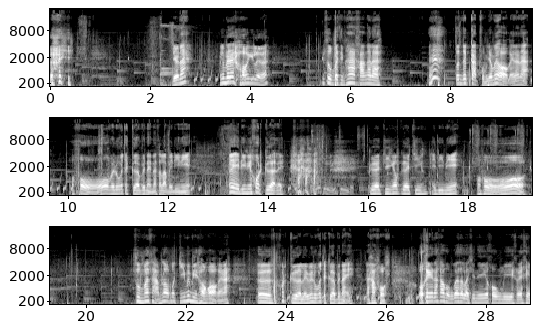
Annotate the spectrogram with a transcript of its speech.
เฮ้ยเดี๋ยวนะยังไม่ได้ทองอีกเหรอสุ่มไปสิบห้าครั้งอะนะต้นจะกัดผมยังไม่ออกเลยนั่นน่ะ โอ้โห ไม่รู้ว่าจะเกลือไปไหนนะสำหรับไอดีนี้ เฮ้ยไอดีนี้โคตรเกลือเลย เกลือจริงครับเกลือจริงไอดีนี้ โอ้โห สุ่มมาสามรอบเมื่อกี้ไม่มีทองออกเลยนะ เออโคตรเกลือเลยไม่รู้ว่าจะเกลือไปไหนนะครับผม โอเคนะครับผมก็สำหรับคลิปนี้ก็คงมีแค่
